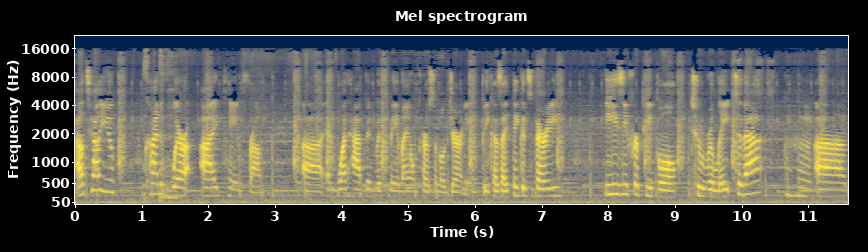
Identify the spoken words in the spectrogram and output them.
I'll tell you kind of where I came from. Uh, and what happened with me, my own personal journey, because I think it's very easy for people to relate to that. Mm-hmm. Um,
